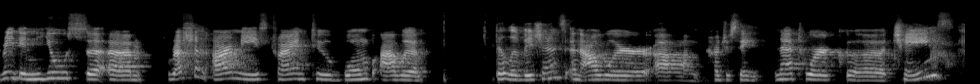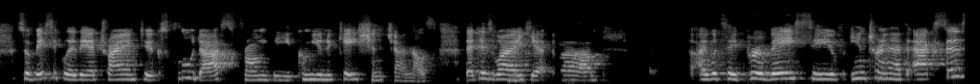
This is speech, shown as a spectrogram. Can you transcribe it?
reading news, uh, um, Russian army is trying to bomb our televisions and our um, how do you say network uh, chains so basically they are trying to exclude us from the communication channels that is why um, I would say pervasive internet access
